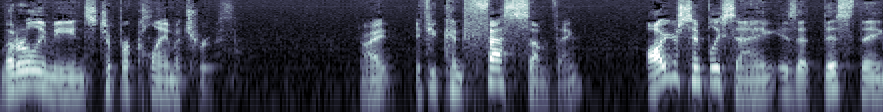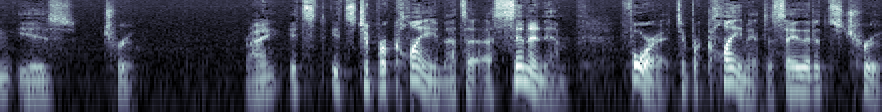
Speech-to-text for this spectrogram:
literally means to proclaim a truth, right? If you confess something, all you're simply saying is that this thing is true, right? It's, it's to proclaim. That's a, a synonym for it, to proclaim it, to say that it's true.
